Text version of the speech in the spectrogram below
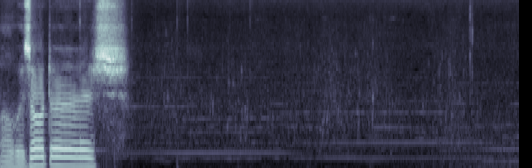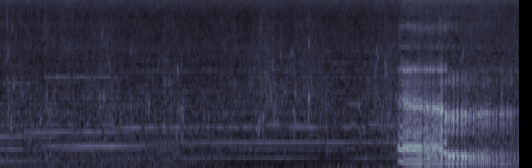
his orders. Um,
